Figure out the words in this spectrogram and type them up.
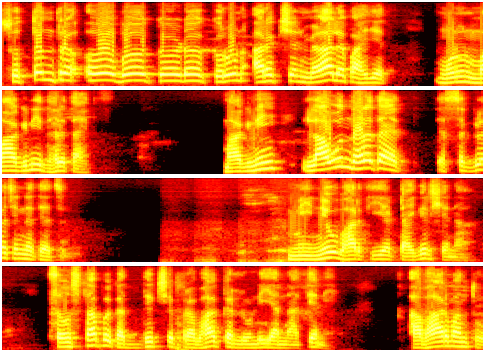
स्वतंत्र अ ब कड करून आरक्षण मिळालं पाहिजेत म्हणून मागणी धरत आहेत. मागणी लावून धरत आहेत त्या सगळ्याच नेत्याचं. मी न्यू भारतीय टायगर सेना संस्थापक अध्यक्ष प्रभाकर लोंढे या नात्याने आभार मानतो.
